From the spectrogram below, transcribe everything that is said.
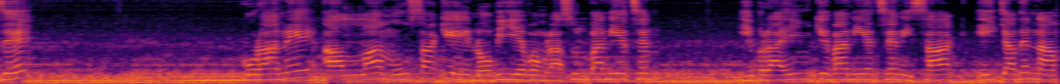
যে কোরআনে আল্লাহ মুসাকে নবী এবং রাসুল বানিয়েছেন, ইব্রাহিমকে বানিয়েছেন ইসাক এই যাদের নাম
